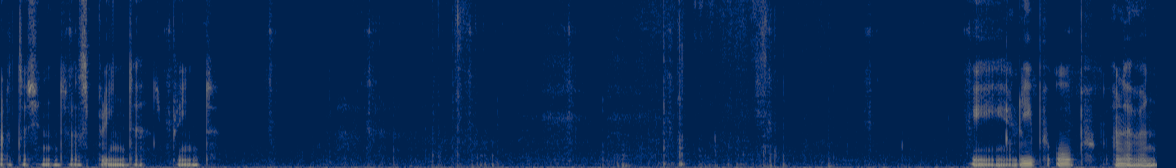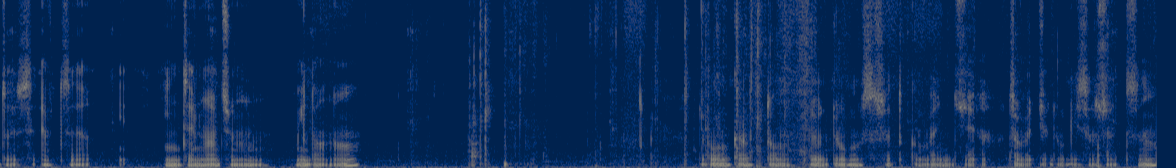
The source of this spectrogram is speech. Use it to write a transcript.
karta się nazywa Sprinde. Sprint. I Lip Up 11 to jest FC International Milano. Drugą kartą, drugą saszetką będzie, co będzie w drugiej saszetce?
